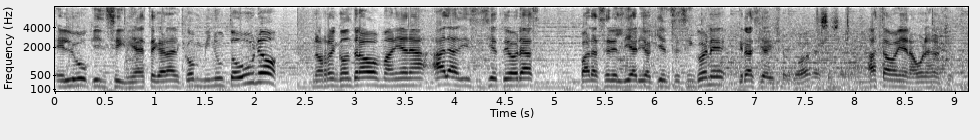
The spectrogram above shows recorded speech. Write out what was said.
el book insignia de este canal con Minuto 1. Nos reencontramos mañana a las 17 horas para hacer el diario aquí en C5N. Gracias Guillermo. ¿eh? Gracias. Hasta mañana, buenas noches.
